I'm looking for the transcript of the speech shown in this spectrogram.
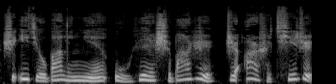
是一九八零年五月十八日至二十七日，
